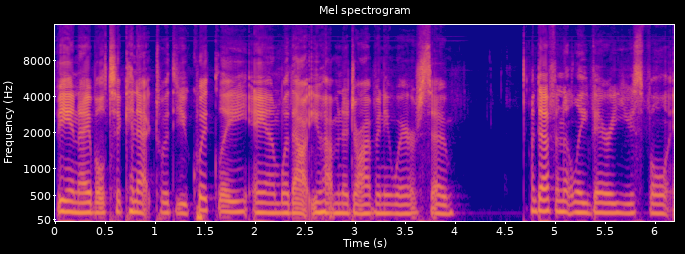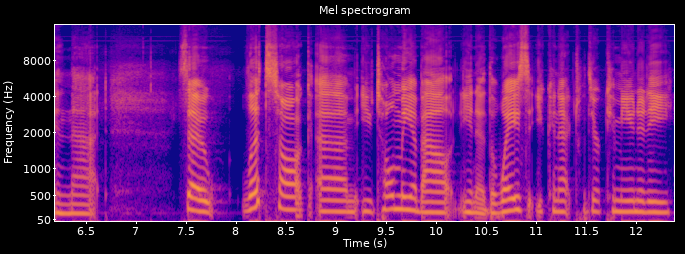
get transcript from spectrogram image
being able to connect with you quickly and without you having to drive anywhere. So definitely very useful in that. So let's talk. Um, you told me about you know the ways that you connect with your community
